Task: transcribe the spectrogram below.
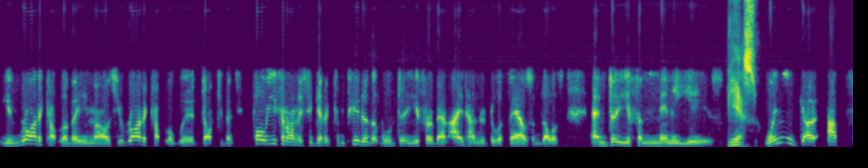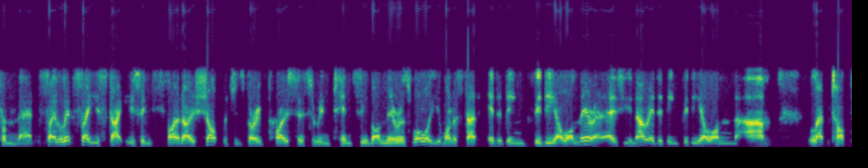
you write a couple of emails, you write a couple of Word documents. Paul, you can honestly get a computer that will do you for about eight hundred to thousand dollars and do you for many years. Yes. When you go up from that, so let's say you start using Photoshop, which is very processor intensive on there as well, or you want to start editing video on there. As you know, editing video on um, laptops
